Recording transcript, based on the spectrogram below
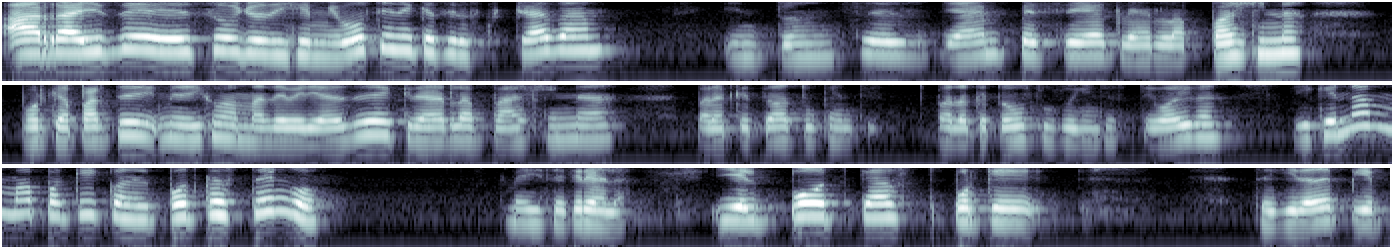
a raíz de eso yo dije, mi voz tiene que ser escuchada. Entonces ya empecé a crear la página. Porque aparte me dijo mamá, deberías de crear la página para que toda tu gente, para que todos tus oyentes te oigan. Y que nada, mamá, ¿para qué? Con el podcast tengo me dice créala. Y el podcast, porque seguirá de pie,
